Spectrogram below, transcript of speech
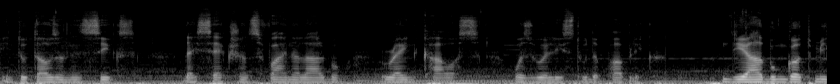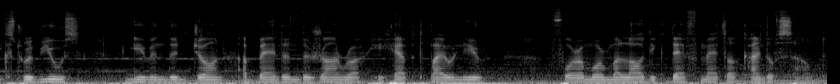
In 2006, Dissection's final album, Reinkaos, was released to the public. The album got mixed reviews, given that Jon abandoned the genre he helped pioneer for a more melodic death metal kind of sound.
